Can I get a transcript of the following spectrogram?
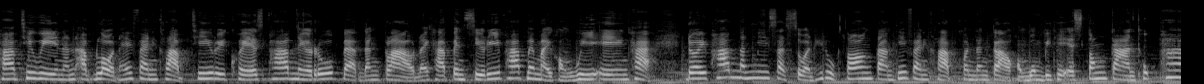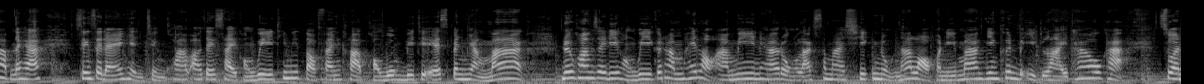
ภาพทีวีนั้นอัปโหลดให้แฟนคลับที่รีเควสภาพในรูปแบบดังกล่าวนะคะ เป็นซีรีส์ภาพใหม่ๆของ V เองค่ะ โดยภาพนั้นมีสัดส่วนที่ถูกต้องตามที่แฟนคลับคนดังกล่าวของวง BTS ต้องการทุกภาพนะคะ ซึ่งแสดงให้เห็นถึงความเอาใจใส่ของ V ที่มีต่อแฟนคลับของวง BTS เป็นอย่างมาก โดยความใจดีของ V ก็ทำให้เหล่าอาร์มี่นะคะหลงรักสมาชิกหนุ่มหน้าหล่อคนนี้มากยิ่งขึ้นไปอีกหลายเท่าค่ะ ส่วน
